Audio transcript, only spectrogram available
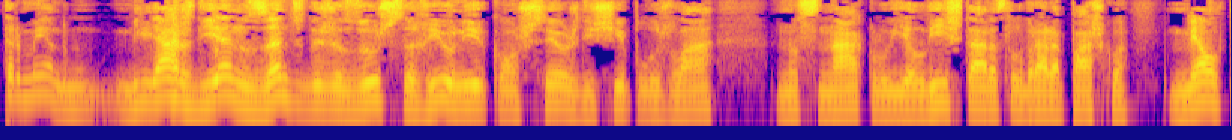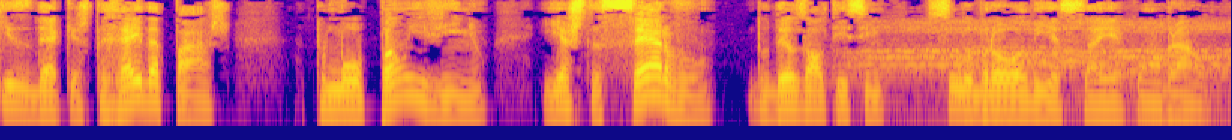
Tremendo. Milhares de anos antes de Jesus se reunir com os seus discípulos lá no cenáculo e ali estar a celebrar a Páscoa, Melquisedeque, este rei da paz, tomou pão e vinho e este servo do Deus Altíssimo celebrou ali a ceia com Abraão.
